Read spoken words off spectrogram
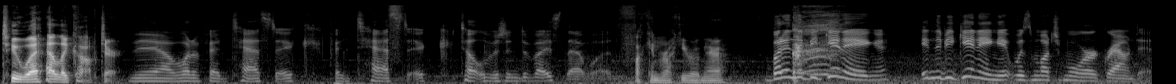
to a helicopter. Yeah, what a fantastic, fantastic television device that was. Fucking Rocket Romano. But in the beginning, in the beginning, it was much more grounded.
